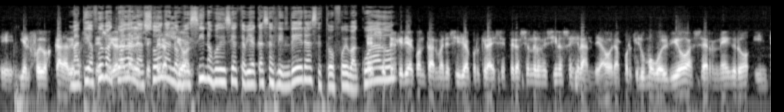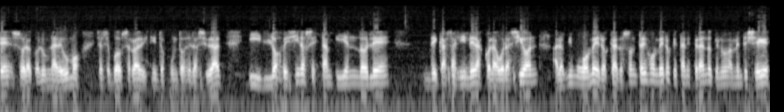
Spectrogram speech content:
eh, y el fuego es cada vez Matías, ¿fue evacuada la, zona, los vecinos? Vos decías que había casas linderas, esto fue evacuado. Eso te quería contar, María Silvia, porque la desesperación de los vecinos es grande ahora, porque el humo volvió a ser negro, intenso, la columna de humo ya se puede observar en distintos puntos de la ciudad y los vecinos están pidiéndole de Casas Linderas colaboración a los mismos bomberos. Claro, son tres bomberos que están esperando que nuevamente llegue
